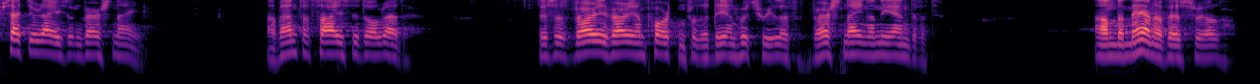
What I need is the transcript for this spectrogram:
set your eyes on verse 9. I've emphasized it already. This is very, very important for the day in which we live. Verse 9 and the end of it. And the men of Israel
